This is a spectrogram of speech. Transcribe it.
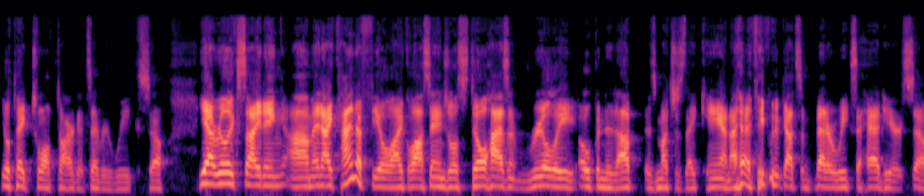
you'll take 12 targets every week. So yeah, really exciting. Um, and I kind of feel like Los Angeles still hasn't really opened it up as much as they can. I, I think we've got some better weeks ahead here. So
